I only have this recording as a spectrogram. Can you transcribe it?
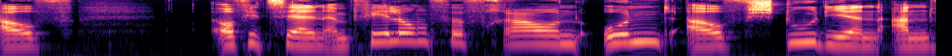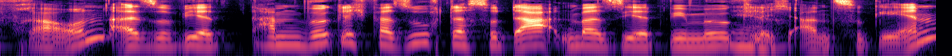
auf offiziellen Empfehlungen für Frauen und auf Studien an Frauen. Also wir haben wirklich versucht, das so datenbasiert wie möglich ja. anzugehen.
